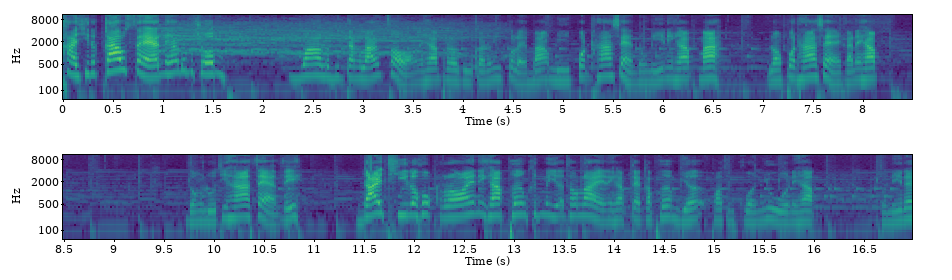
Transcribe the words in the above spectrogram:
ขายทีละเก้าแสนนะครับท่านผู้ชมว้าวเรามีตังค์ล้านสองนะครับเราดูกันว่ามีปลดอะไรบ้างมีปลดห้าแสนตรงนี้นะครับมาลองปลดห้าแสนกันนะครับลองดูที่5 0 0แสนสิ ได้ทีละ 600นะครับเพิ่มขึ้นไม่เยอะเท่าไหร่นะครับแต่ก็เพิ่มเยอะพอสมควรอยู่นะครับตัวนี้ได้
